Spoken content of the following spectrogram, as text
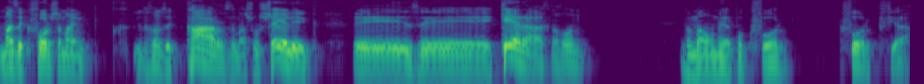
מה זה כפור שמיים? נכון, זה קר, זה משהו שלג, אה, זה קרח, נכון? ומה אומר פה כפור? כפור כפירה.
